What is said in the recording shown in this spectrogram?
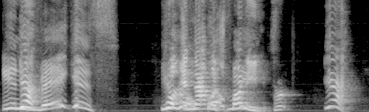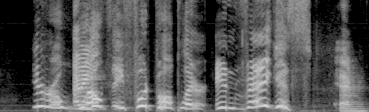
in Yeah. Vegas? Well, You're and a that much money for yeah. You're a I mean- wealthy football player in Vegas. I mean,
